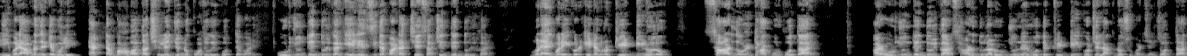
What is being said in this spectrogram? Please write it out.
এইবারে আপনাদেরকে বলি, একটা বাবা তার ছেলের জন্য কত কি করতে পারে। অর্জুন তেন্ডুলকারকে এলএসজি তে পাঠাচ্ছে সচিন তেন্ডুলকার। মানে একবার এই এটা কোনো ট্রেড ডিল হলো? শার্দুল ঠাকুর কোথায়? আর অর্জুন তেন্ডুলকার, শার্দুল আর অর্জুনের মধ্যে ট্রেড ডিল করছে লখনৌ সুপার জায়ান্টস অর্থাৎ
